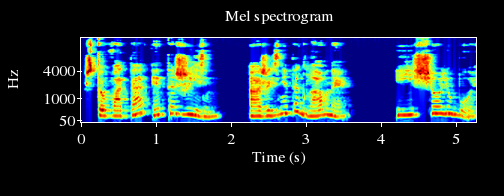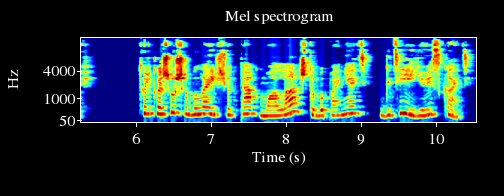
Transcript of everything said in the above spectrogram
что вода — это жизнь, а жизнь — это главное. И еще любовь. Только Шуша была еще так мала, чтобы понять, где ее искать.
